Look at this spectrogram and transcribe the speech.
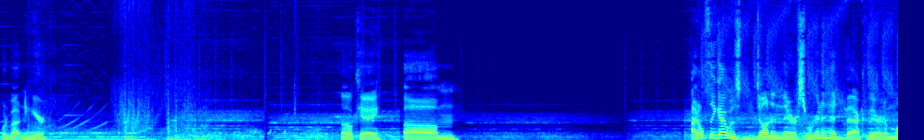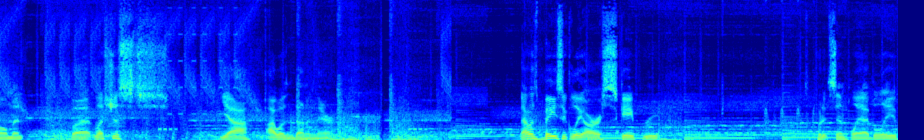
What about in here? Okay. Um... I don't think I was done in there, so we're gonna head back there in a moment. But let's just... Yeah, I wasn't done in there. That was basically our escape route. To put it simply, I believe.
